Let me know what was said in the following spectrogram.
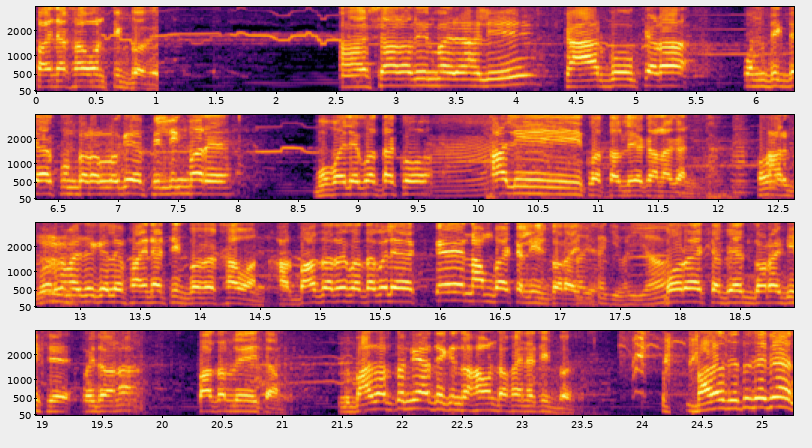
পায় না খাওয়ান ঠিকভাবে। আর সারাদিন মারে হালি কার বউ কেডা কোন দিক দিয়ে কোন বেড়ার লগে ফিল্ডিং মারে? মোবাইলে কথা কো খালি কথা লইয়া কানাকানি। আর ঘরের মাঝে গেলে ফাইনা ঠিকভাবে খাওয়ান। আর বাজারের কথা বলে একে নাম্বার একটা লিস্ট ধরাই দিয়ে। বড় একটা ব্যাগ ধরাই দিছে ওই দাও না বাজার লয়ে যেতাম বাজার তো নিয়ে দেয় কিন্তু হাউনটা ফাইনা ঠিকভাবে। বাজারে যেতে যাবেন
